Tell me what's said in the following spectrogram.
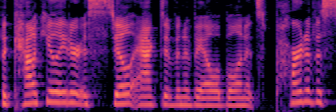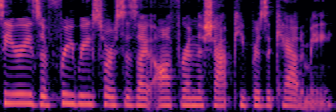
The calculator is still active and available, and it's part of a series of free resources I offer in the Shopkeepers Academy.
